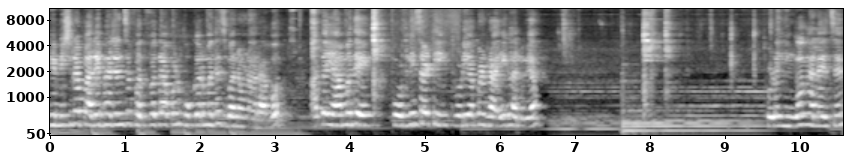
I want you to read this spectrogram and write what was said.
हे मिश्र पालेभाज्यांचं फतफत आपण कुकरमध्येच बनवणार आहोत. आता यामध्ये फोडणीसाठी थोडी आपण राई घालूया. थोडं हिंग घालायचंय.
